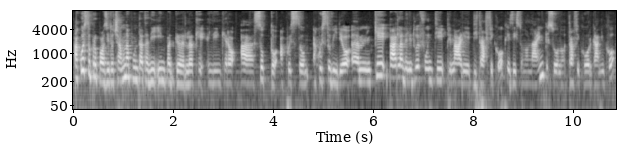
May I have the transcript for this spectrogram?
A questo proposito c'è una puntata di Impact Girl che linkerò uh, sotto a questo, a questo video um, che parla delle due fonti primarie di traffico che esistono online, che sono traffico organico,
